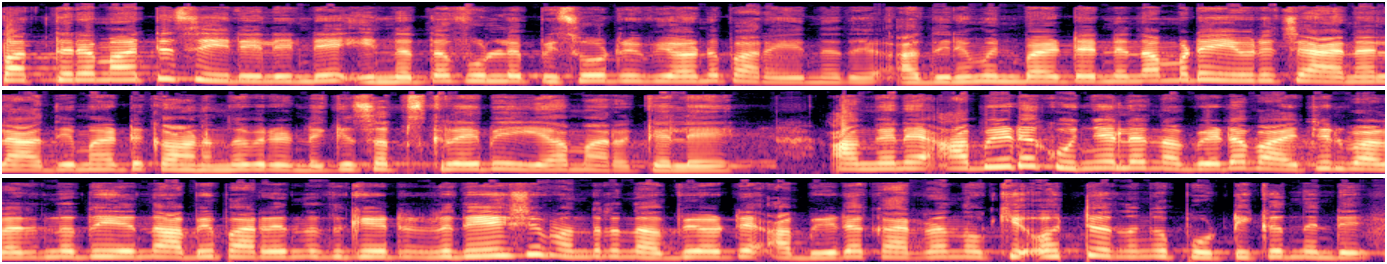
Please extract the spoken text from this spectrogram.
പത്തരമാറ്റ് സീരിയലിന്റെ ഇന്നത്തെ full episode review ആണ് പറയുന്നത്. അതിനു മുൻപായിട്ട് തന്നെ നമ്മുടെ ഈ ഒരു ചാനൽ ആദ്യമായിട്ട് കാണുന്നവരുണ്ടെങ്കിൽ സബ്സ്ക്രൈബ് ചെയ്യാൻ മറക്കല്ലേ? അങ്ങനെ അബിയുടെ കുഞ്ഞല്ല നവ്യയുടെ വയറ്റിൽ വളരുന്നത് എന്ന് അബി പറയുന്നത് കേട്ടിട്ട് ദേഷ്യം വന്നിട്ട് നവ്യയുടെ അബിയുടെ കരണം നോക്കി ഒറ്റ ഒന്നങ്ങ് പൊട്ടിക്കുന്നുണ്ട്.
